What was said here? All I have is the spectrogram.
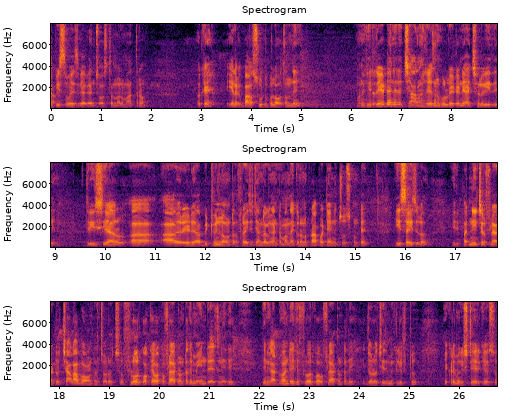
ఆఫీస్ వైజ్గా కానీ చూస్తున్న వాళ్ళు మాత్రం ఓకే వీళ్ళకి బాగా సూటబుల్ అవుతుంది. మనకి రేట్ అనేది చాలా రీజనబుల్ రేట్ అండి. యాక్చువల్గా ఇది త్రీ సిఆర్ ఆ ఆ బిట్వీన్లో ఉంటుంది ప్రైస్ జనరల్గా అంటే మన దగ్గర ఉన్న ప్రాపర్టీ అని చూసుకుంటే ఈ సైజులో. ఇది ఫర్నిచర్ ఫ్లాట్ చాలా బాగుంటుంది చూడవచ్చు ఫ్లోర్కి ఒకే ఒక ఫ్లాట్ ఉంటుంది మెయిన్ రీజన్ ఇది. దీనికి అడ్వాంటేజ్ ఫ్లోర్కి ఒక ఫ్లాట్ ఉంటుంది. ఇది చూడవచ్చు ఇది మీకు లిఫ్ట్. ఇక్కడ మీకు స్టేర్ కేసు.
